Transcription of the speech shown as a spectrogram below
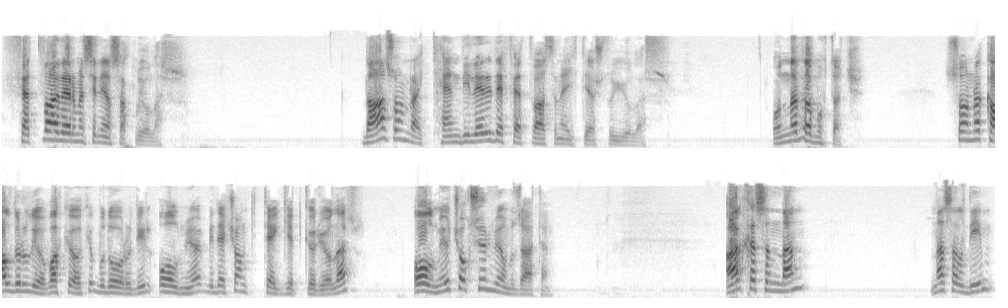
fetva vermesini yasaklıyorlar. Daha sonra kendileri de fetvasına ihtiyaç duyuyorlar. Onlar da muhtaç. Sonra kaldırılıyor. Bakıyor ki bu doğru değil. Olmuyor. Bir de çok tehdit görüyorlar. Olmuyor. Çok sürmüyor mu zaten? Arkasından nasıl diyeyim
